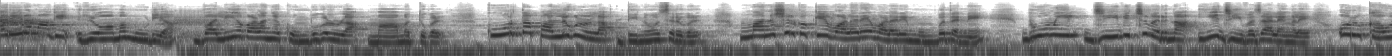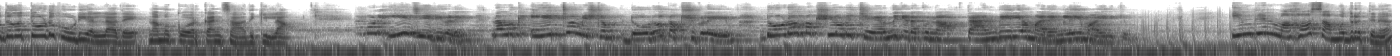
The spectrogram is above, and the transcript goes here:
ശരീരമാകെ രോമം മൂടിയ വലിയ വളഞ്ഞ കൊമ്പുകളുള്ള മാമത്തുകൾ കൂർത്ത പല്ലുകളുള്ള ഡിനോസറുകൾ മനുഷ്യർക്കൊക്കെ വളരെ വളരെ മുമ്പ് തന്നെ ഭൂമിയിൽ ജീവിച്ചു വരുന്ന ഈ ജീവജാലങ്ങളെ ഒരു കൗതുകത്തോടു കൂടിയല്ലാതെ നമുക്ക് ഓർക്കാൻ സാധിക്കില്ല. ഇപ്പോൾ ഈ ജീവികളിൽ നമുക്ക് ഏറ്റവും ഇഷ്ടം ഡോഡോ പക്ഷികളെയും ഡോഡോ പക്ഷിയോട് ചേർന്ന് കിടക്കുന്ന താൻബേരിയ മരങ്ങളെയുമായിരിക്കും. ഇന്ത്യൻ മഹാസമുദ്രത്തിന്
